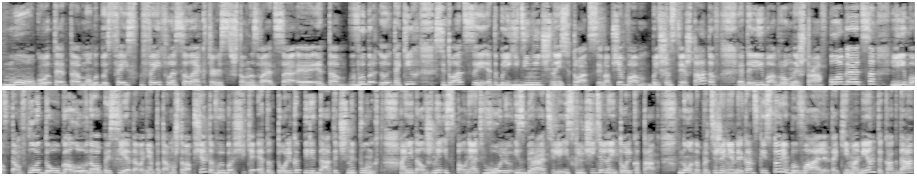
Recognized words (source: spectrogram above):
Могут, это могут быть faith, faithless electors, что называется. Э, это выбор э, таких ситуаций, это были единичные ситуации. Вообще в большинстве штатов это либо огромный штраф полагается, либо там вплоть до уголовного преследования, потому что вообще-то выборщики это только передаточный пункт. Они должны исполнять волю избирателей исключительно и только так. Но на протяжении американской истории бывали такие моменты, когда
